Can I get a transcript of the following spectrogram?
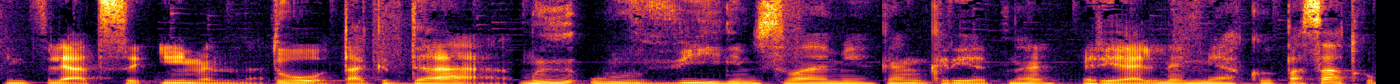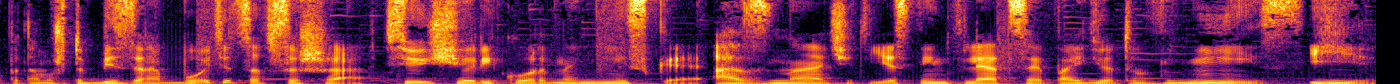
инфляции именно, то тогда мы увидим с вами конкретно реально мягкую посадку, потому что безработица в США все еще рекордно низкая, а значит, если инфляция пойдет вниз и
